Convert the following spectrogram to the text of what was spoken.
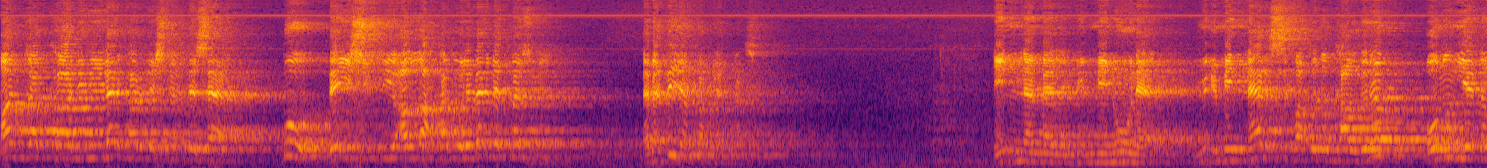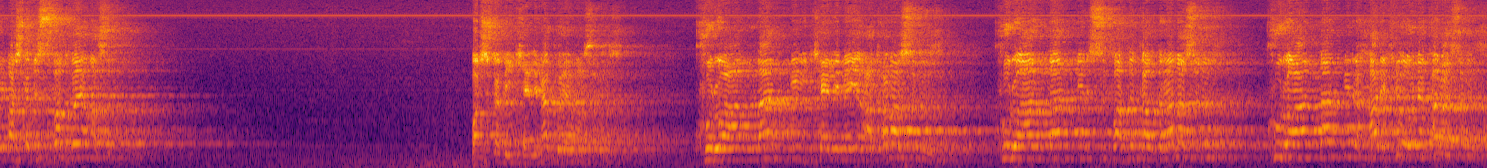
ancak kadiriler kardeştir dese bu değişikliği Allah kabul eder mi etmez mi? Ebediyen kabul etmez. İnnemel müminune müminler sıfatını kaldırıp onun yerine başka bir sıfat koyamazsın. Başka bir kelime koyamazsınız. Kur'an'dan bir kelimeyi atamazsınız. Kur'an'dan bir sıfatı kaldıramazsınız. Kur'an'dan bir harfi oynatamazsınız.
